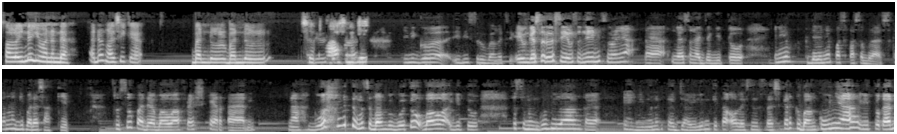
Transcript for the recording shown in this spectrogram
Kalau Indah gimana Dah? Ada nggak sih kayak bandel-bandel sekelas gitu? Ini gue ini seru banget sih. Eh enggak seru sih, maksudnya ini sebenarnya kayak nggak sengaja gitu. Ini kejadiannya pas kelas 11, kan lagi pada sakit. Tuh pada bawa fresh care kan. Nah, gue temen sebangku gue tuh bawa gitu. Terus temen gue bilang kayak, eh gimana kita jahilin, kita olesin fresh care ke bangkunya gitu kan.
